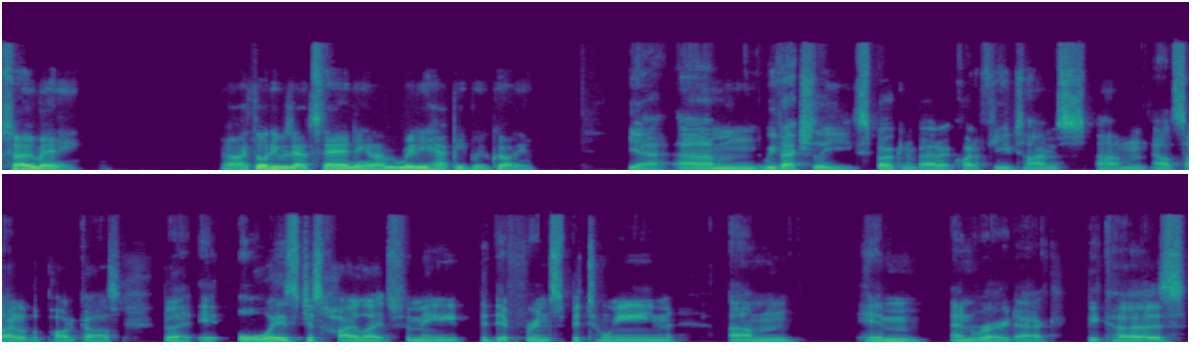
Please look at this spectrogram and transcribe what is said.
so many. I thought he was outstanding, and I'm really happy we've got him. Yeah, um, we've actually spoken about it quite a few times um, outside of the podcast, but it always just highlights for me the difference between um, him and Rodak because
